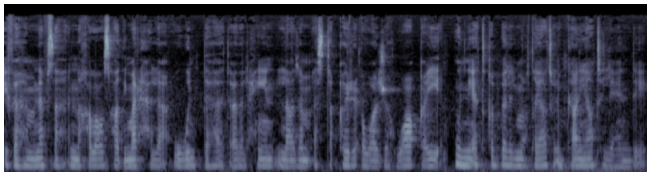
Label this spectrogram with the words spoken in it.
يفهم نفسه انه خلاص هذه مرحلة وانتهت. أنا الحين لازم أستقر أواجه واقعي وإني أتقبل المعطيات والإمكانيات اللي عندي.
